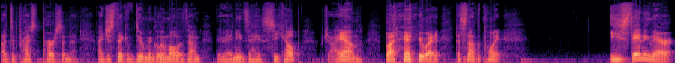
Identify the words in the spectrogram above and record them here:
a depressed person. I just think of doom and gloom all the time. Maybe I need to seek help, which I am. But anyway, that's not the point. He's standing there,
